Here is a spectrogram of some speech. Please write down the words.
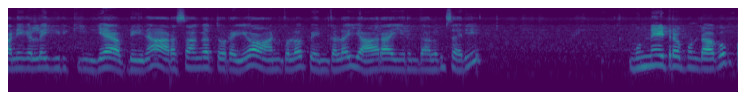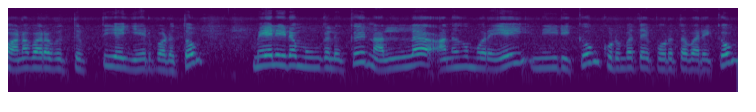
பணிகளில் இருக்கீங்க அப்படின்னா அரசாங்கத்துறையோ ஆண்களோ பெண்களோ யாராக இருந்தாலும் சரி முன்னேற்றம் உண்டாகும். பணவரவு திருப்தியை ஏற்படுத்தும். மேலிடம் உங்களுக்கு நல்ல அணுகுமுறையை நீடிக்கும். குடும்பத்தை பொறுத்த வரைக்கும்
